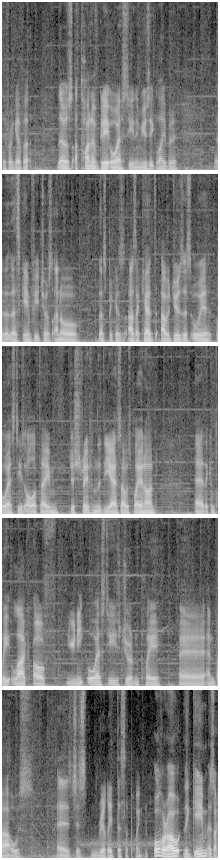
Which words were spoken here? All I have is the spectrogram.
to forgive it. There's a ton of great OSC in the music library that this game features. I know this because as a kid I would use this OSTs all the time, just straight from the DS I was playing on. Uh, the complete lack of unique OSTs during play uh, and battles is just really disappointing. Overall, the game is a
